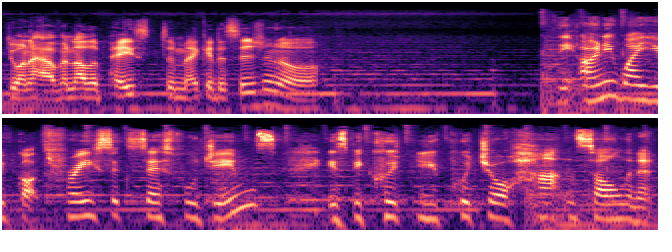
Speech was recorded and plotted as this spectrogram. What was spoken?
you want to have another piece to make a decision, or? The only way you've got three successful gyms is because you put your heart and soul in it.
